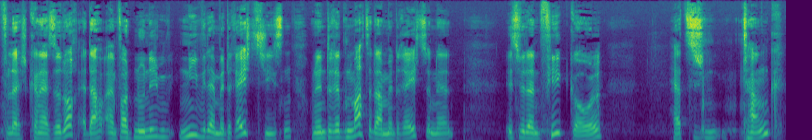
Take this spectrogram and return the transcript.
vielleicht kann er es ja doch. Er darf einfach nur nie, nie wieder mit rechts schießen und den dritten macht er dann mit rechts und er ist wieder ein Field Goal. Herzlichen Dank,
